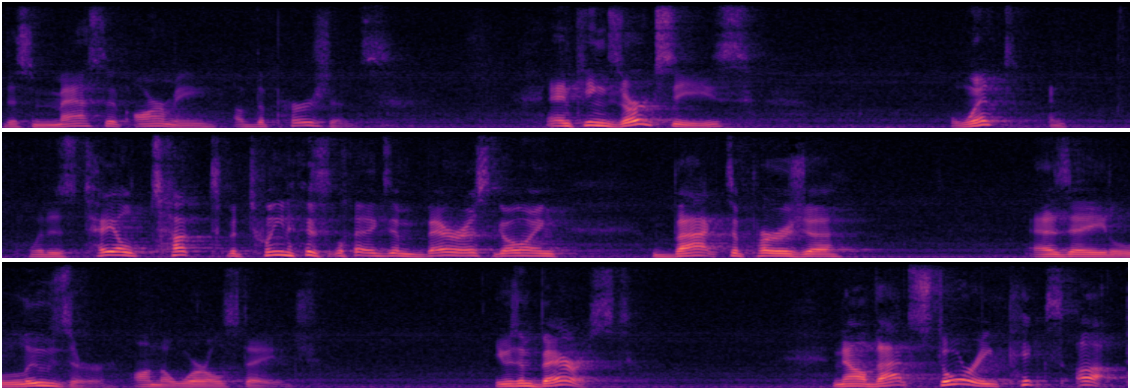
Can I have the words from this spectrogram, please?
this massive army of the Persians. And King Xerxes went and, with his tail tucked between his legs, embarrassed, going back to Persia as a loser on the world stage. He was embarrassed. Now, that story picks up.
